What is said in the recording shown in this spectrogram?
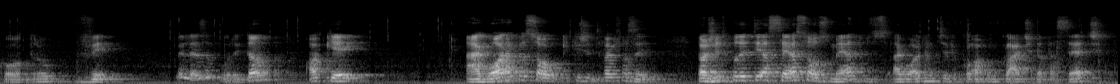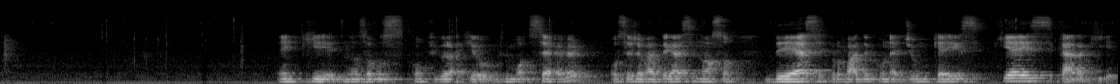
Ctrl V. Beleza pura. Então, ok. Agora, pessoal, o que, que a gente vai fazer? Para a gente poder ter acesso aos métodos, agora a gente coloca um client dataset em que nós vamos configurar aqui o remote server, ou seja, vai pegar esse nosso DS provider connect 1, que é esse, que é esse cara aqui,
